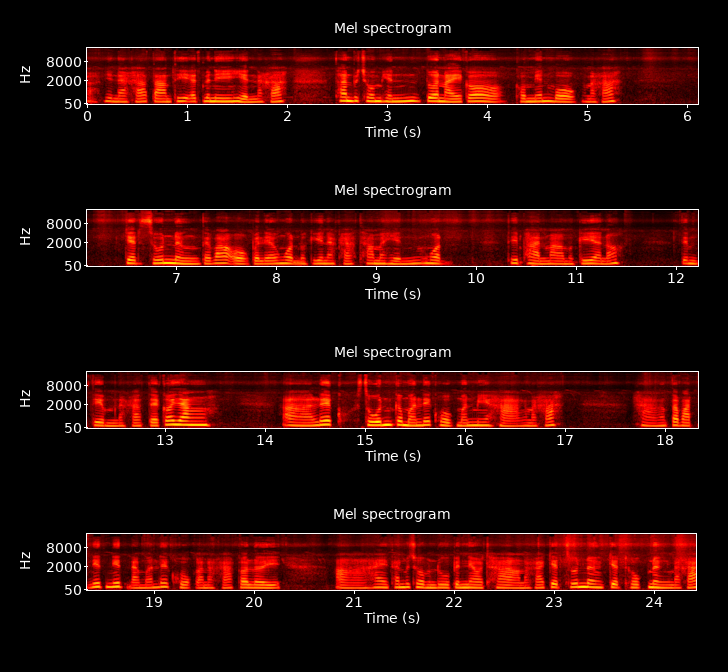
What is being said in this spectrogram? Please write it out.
่ะนี่นะคะตามที่แอดมินีเห็นนะคะ ท่านผู้ชมเห็นตัวไหนก็คอมเมนต์บอกนะคะเจ็ดศูนย์หนึ่งแต่ว่าออกไปแล้วงวดเมื่อกี้นะคะ ถ้ามาเห็นงวดที่ผ่านมาเมื่อกี้เนาะเต็มๆนะคะ แต่ก็ยังอ่าเลขศูนย์ก็เหมือนเลขหกเหมือนมีหางนะคะ หางตวัดนิดๆนะเหมือนเลขหกอะนะคะ ก็เลยให้ท่านผู้ชมดูเป็นแนวทางนะคะเจ็ดศูนย์หนึ่งเจ็ดหกหนึ่งนะคะ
